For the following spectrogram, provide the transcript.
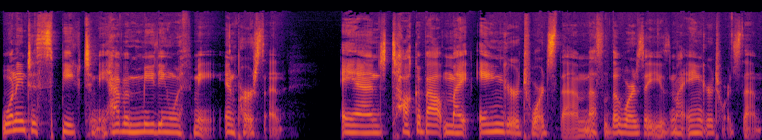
wanting to speak to me, have a meeting with me in person, and talk about my anger towards them. That's what the words they use, my anger towards them.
